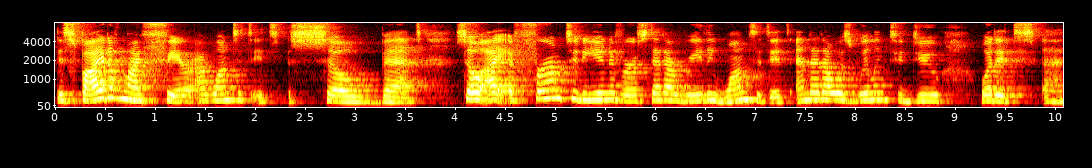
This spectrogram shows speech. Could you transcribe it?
despite of my fear. I wanted it so bad. So I affirmed to the universe that I really wanted it and that I was willing to do what it uh,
